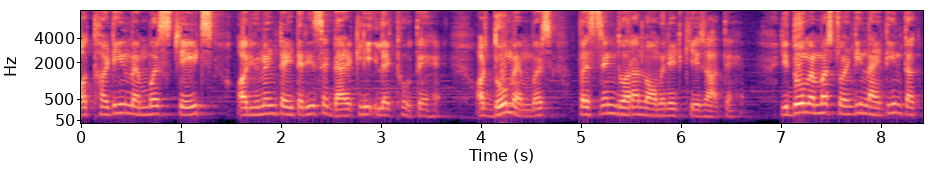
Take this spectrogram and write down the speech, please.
और 13 मेंबर्स स्टेट्स और यूनियन टेरिटरी से डायरेक्टली इलेक्ट होते हैं और दो मेंबर्स प्रेसिडेंट द्वारा नॉमिनेट किए जाते हैं। ये दो मेंबर्स 2019 तक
